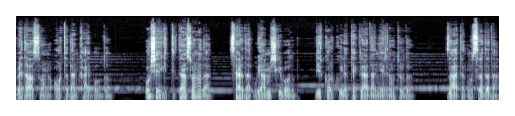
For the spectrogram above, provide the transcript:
Ve daha sonra ortadan kayboldu. O şey gittikten sonra da Serdar uyanmış gibi olup bir korkuyla tekrardan yerine oturdu. Zaten o sırada da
